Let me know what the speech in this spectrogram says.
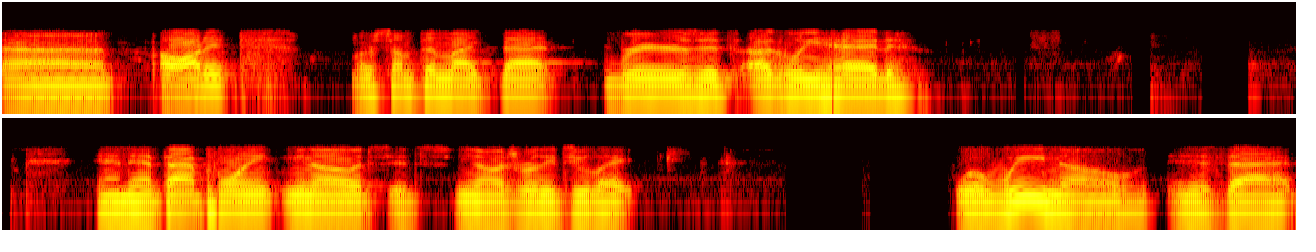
uh, audit or something like that rears its ugly head. And at that point, you know, it's it's you know, it's really too late. What we know is that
